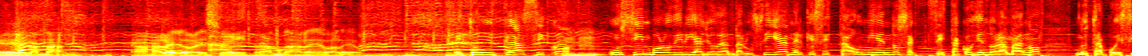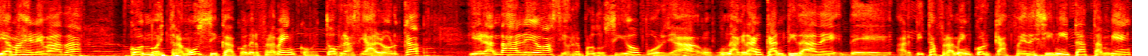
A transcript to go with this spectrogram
Eh, banda a jaleo, eso. Ahí banda jaleo, jaleo. Esto es un clásico, un símbolo, diría yo, de Andalucía, en el que se está uniendo, se, se está cogiendo la mano nuestra poesía más elevada con nuestra música, con el flamenco. Esto gracias a Lorca. Y el Anda Jaleo ha sido reproducido por ya una gran cantidad de, de artistas flamencos, el café de chinitas también.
